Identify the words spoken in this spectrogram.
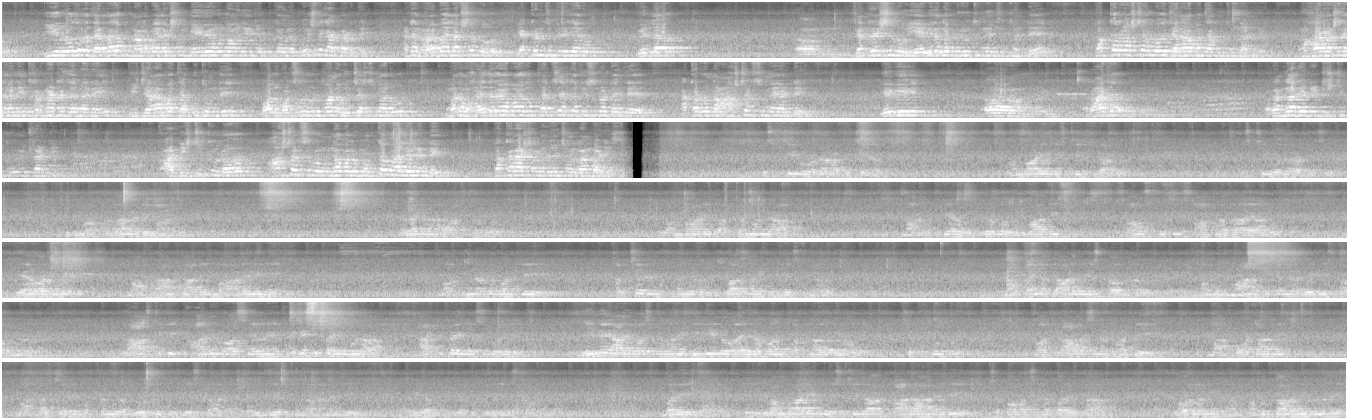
ఈ రోజున దాదాపు నలభై లక్షలు మేమే ఉన్నామని చెప్పి చెప్పుకునే పొజిషన్ ఏర్పడతాయి అంటే నలభై లక్షలు ఎక్కడి నుంచి పెరిగారు? వీళ్ళ జనరేషన్ ఏ విధంగా పెరుగుతుంది అని చెప్తుంటే పక్క రాష్ట్రాల్లో జనాభా తగ్గుతుందండి. మహారాష్ట్ర కానీ కర్ణాటక కానీ ఈ జనాభా తగ్గుతుంది. వాళ్ళు వలసల రూపాయలు వచ్చేస్తున్నారు. మనం హైదరాబాద్ ప్రత్యేకంగా తీసుకున్నట్టయితే అక్కడ ఉన్న హాస్టల్స్ ఉన్నాయండి. ఏవి? రాజా రంగారెడ్డి డిస్టిక్ ఇట్లాంటి. ఆ డిస్టిక్లో హాస్టల్స్లో ఉన్న వాళ్ళు మొత్తం వాళ్ళేనండి. పక్క రాష్ట్రాల నుంచి వచ్చిన లంబాడీస్. ఎస్టీ హోదా రద్దు చేయాలి. లంబాడీ ఎస్టీలు కాదు ఎస్టీ హోదా రద్దు చేయాలి. ఇది మా ప్రధాన డిమాండ్. తెలంగాణ రాష్ట్రంలో లంబాడీలు అక్రమంగా మా విద్య ఉద్యోగ ఉపాధి సంస్కృతి సాంప్రదాయాలు దేవర్లు మా ప్రాంతాన్ని మా అడవిని మాకున్నటువంటి కల్చర్ మొత్తం కూడా విశ్వాసానికి గురి చేస్తున్నారు మా పైన దాడులు చేస్తూ ఉన్నారు. మమ్మల్ని మానసికంగా వేధిస్తూ ఉన్నారు. లాస్ట్కి ఆదివాసీ అనే ఐడెంటిఫైని కూడా ఆక్టిఫై చేసుకొని మేమే ఆదివాసులమని ఢిల్లీలో హైదరాబాద్ పట్టణాలలో చెప్పుకుంటూ మాకు రావాల్సినటువంటి మా కోటాన్ని మా కల్చర్ని మొత్తం కూడా దోషం గురిచేస్తా చేస్తా గురి చేస్తున్నారు అనేది ప్రజాప్రతినిధులకు ఉన్నారు మరి లంబాడీలు ఎస్టీగా కాదా అనేది చెప్పవలసిన బాధ్యత గవర్నమెంట్ ప్రభుత్వాల మీద ఉన్నది.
